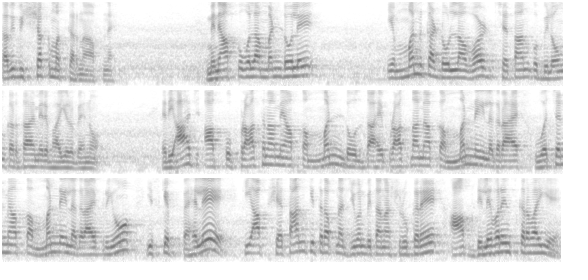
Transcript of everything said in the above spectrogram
कभी भी शक मत करना आपने। मैंने आपको बोला, मन डोले। ये मन का डोलना वर्ड शैतान को बिलोंग करता है मेरे भाई और बहनों। यदि आज आपको प्रार्थना में आपका मन डोलता है, प्रार्थना में आपका मन नहीं लग रहा है, वचन में आपका मन नहीं लग रहा है, प्रियो, इसके पहले कि आप शैतान की तरह अपना जीवन बिताना शुरू करें, आप डिलीवरेंस करवाइए।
